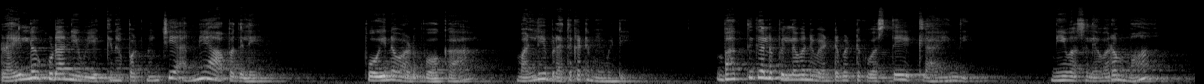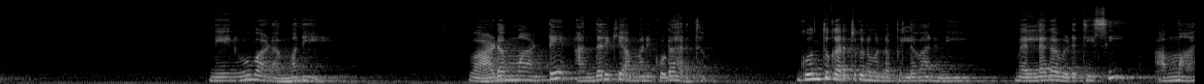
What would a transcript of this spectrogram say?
రైల్లో కూడా నీవు ఎక్కినప్పటి నుంచి అన్నీ ఆపదలే. పోయినవాడు పోక మళ్ళీ బ్రతకటమేమిటి? భక్తిగల పిల్లవని వెంటబెట్టుకు వస్తే ఇట్లా అయింది. నీవసలెవరమ్మా? నేను వాడమ్మనే. వాడమ్మ అంటే అందరికీ అమ్మని కూడా అర్థం. గొంతు కరుచుకుని ఉన్న పిల్లవానిని మెల్లగా విడతీసి అమ్మ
